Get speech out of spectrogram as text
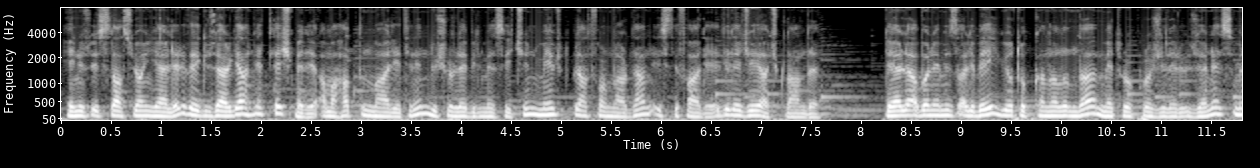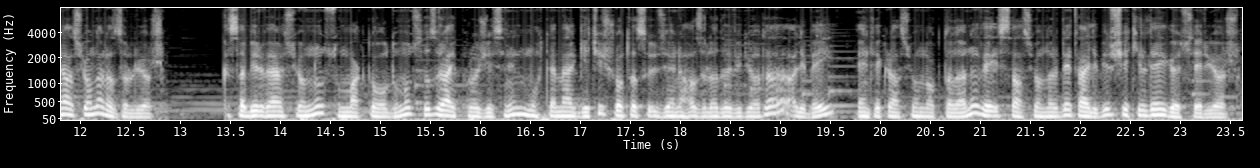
Henüz istasyon yerleri ve güzergah netleşmedi ama hattın maliyetinin düşürülebilmesi için mevcut platformlardan istifade edileceği açıklandı. Değerli abonemiz Ali Bey, YouTube kanalında metro projeleri üzerine simülasyonlar hazırlıyor. Kısa bir versiyonunu sunmakta olduğumuz Hızray projesinin muhtemel geçiş rotası üzerine hazırladığı videoda Ali Bey, entegrasyon noktalarını ve istasyonları detaylı bir şekilde gösteriyor.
